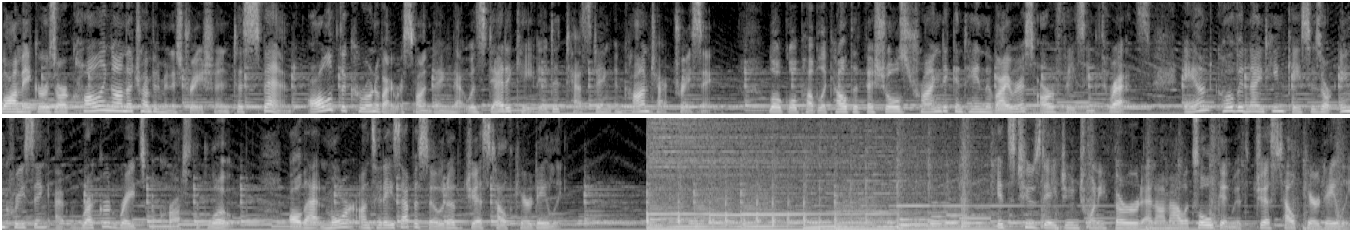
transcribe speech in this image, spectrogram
Lawmakers are calling on the Trump administration to spend all of the coronavirus funding that was dedicated to testing and contact tracing. Local public health officials trying to contain the virus are facing threats, and COVID 19 cases are increasing at record rates across the globe. All that and more on today's episode of Gist Healthcare Daily. It's Tuesday, June 23rd, and I'm Alex Olgin with Gist Healthcare Daily,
